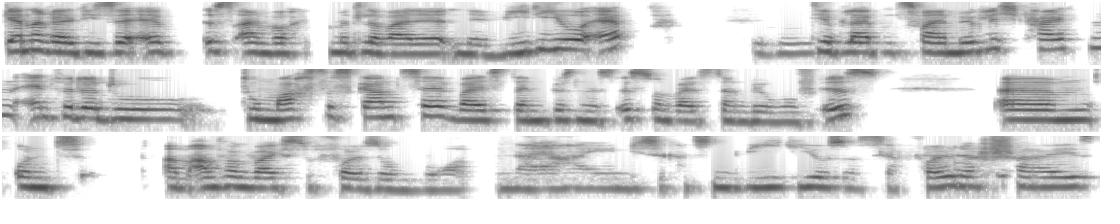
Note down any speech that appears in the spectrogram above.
generell diese App ist einfach mittlerweile eine Video-App. Mhm. Dir bleiben zwei Möglichkeiten. Entweder du, du machst das Ganze, weil es dein Business ist und weil es dein Beruf ist. Ähm, und am Anfang war ich so voll so, boah, nein, diese ganzen Videos, das ist ja voll der Scheiß.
